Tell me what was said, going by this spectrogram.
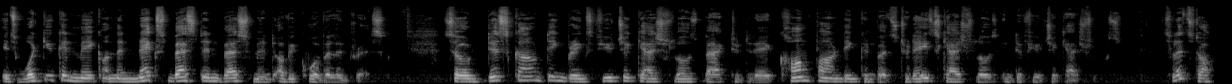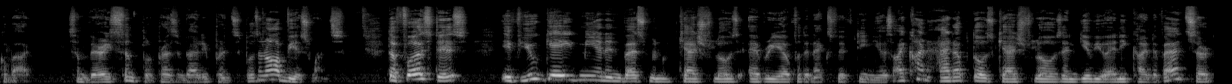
it's what you can make on the next best investment of equivalent risk. So discounting brings future cash flows back to today. Compounding converts today's cash flows into future cash flows. So let's talk about some very simple present value principles and obvious ones. The first is if you gave me an investment with cash flows every year for the next 15 years, I can't add up those cash flows and give you any kind of answer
